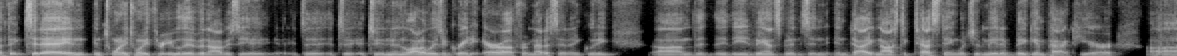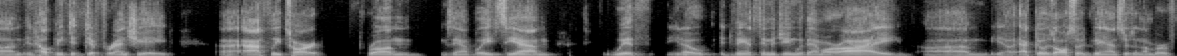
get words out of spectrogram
I think today in, in 2023 we live in obviously it's a it's a it's in a lot of ways a great era for medicine, including um, the, the, the advancements in in diagnostic testing, which have made a big impact here um, in helping to differentiate uh, athletes' heart from example HCM with you know advanced imaging with MRI. Um, you know, echo is also advanced. There's a number of,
